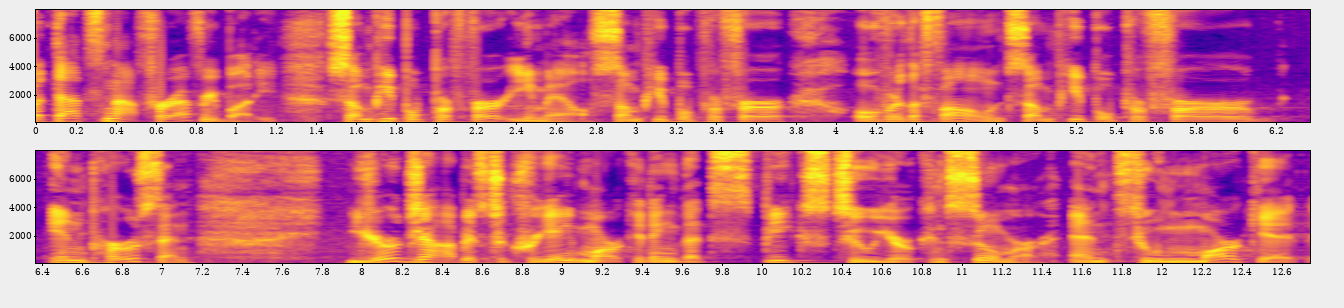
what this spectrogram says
But that's not for everybody. Some people prefer email. Some people prefer over the phone. Some people prefer in person. Your job is to create marketing that speaks to your consumer and to market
